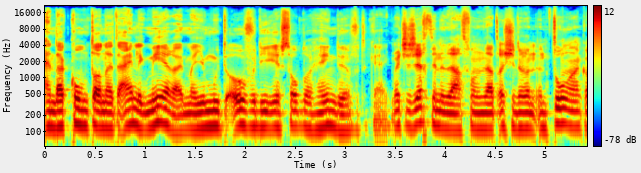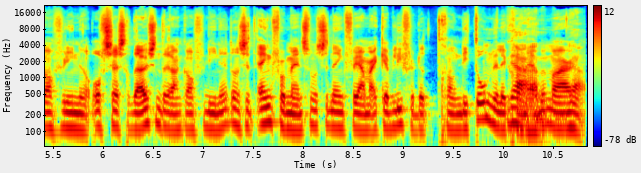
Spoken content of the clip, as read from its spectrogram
En daar komt dan uiteindelijk meer uit. Maar je moet over die eerste opdracht heen durven te kijken. Wat je zegt inderdaad, van inderdaad, als je er een, een ton aan kan verdienen of 60.000 eraan kan verdienen, dan is het eng voor mensen. Want ze denken van ja, maar ik heb liever dat gewoon die ton wil ik ja, gewoon hebben. Maar ja.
